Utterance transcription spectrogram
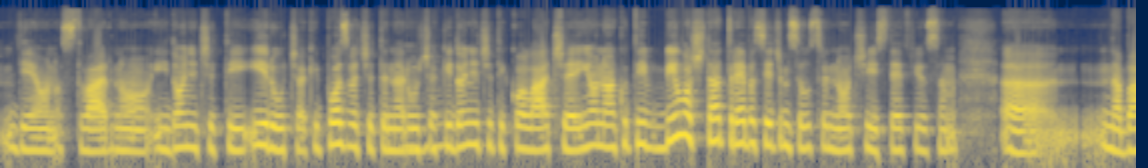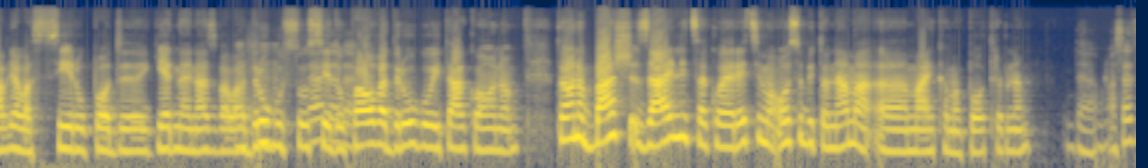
gdje je ono stvarno i donijet će ti i ručak i pozvat će te na ručak mm i donijet će ti kolače i ono ako ti bilo šta treba, sjećam se usred noći i Stefiju sam uh, nabavljala siru pod jedna je nazvala drugu susjedu pa ova drugu i tako ono. To je ono baš zajednica koja je recimo osobito nama uh, majkama potrebna. Da, a sad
